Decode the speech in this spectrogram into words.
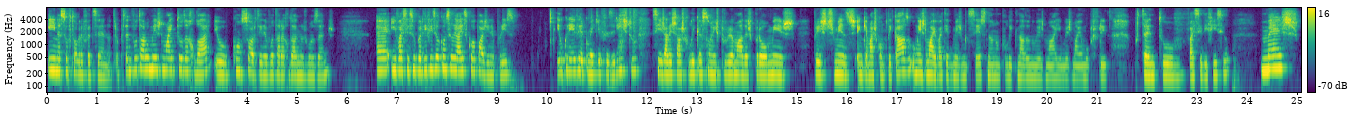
e ainda sou fotógrafa de cena noutra. Portanto, vou estar o mês de maio todo a rodar, eu com sorte ainda vou estar a rodar nos meus anos, uh, e vai ser super difícil conciliar isso com a página, por isso eu queria ver como é que ia fazer isto, se ia já deixar as publicações programadas para o mês para estes meses em que é mais complicado. O mês de maio vai ter de mesmo de ser, senão não publico nada no mês de maio. O mês de maio é o meu preferido, portanto vai ser difícil. Mas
